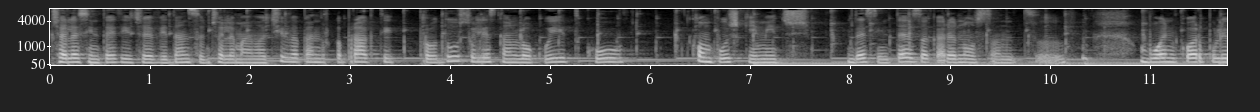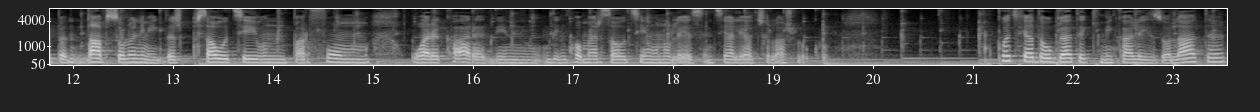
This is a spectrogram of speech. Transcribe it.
Cele sintetice, evident, sunt cele mai nocive pentru că, practic, produsul este înlocuit cu compuși chimici de sinteză care nu sunt buni corpului pe absolut nimic. Deci sau îți iei un parfum oarecare din, din comerț sau îți iei un ulei esențial, e același lucru. Pot fi adăugate chimicale izolate,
